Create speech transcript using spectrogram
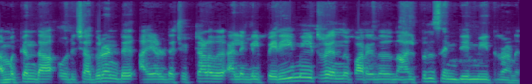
നമുക്കെന്താ ഒരു ചതുരണ്ട് അയാളുടെ ചുറ്റളവ് അല്ലെങ്കിൽ പെരിമീറ്റർ എന്ന് പറയുന്നത് നാൽപ്പത് സെന്റിമീറ്റർ ആണ്.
